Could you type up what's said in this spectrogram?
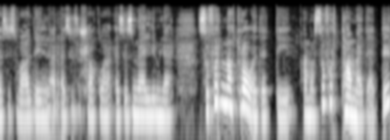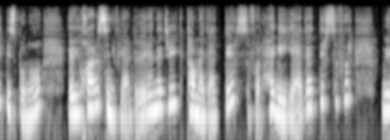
əziz valideynlər, əziz uşaqlar, əziz müəllimlər. Sıfır natural ədəd deyil, amma sıfır tam ədəddir. Biz bunu e, yuxarı siniflərdə öyrənəcəyik. Tam ədəddir, sıfır həqiqi ədəddir, sıfır. E,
